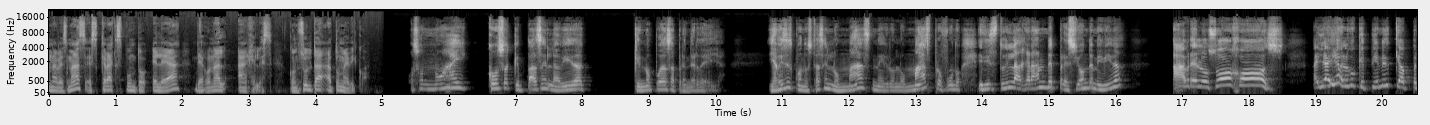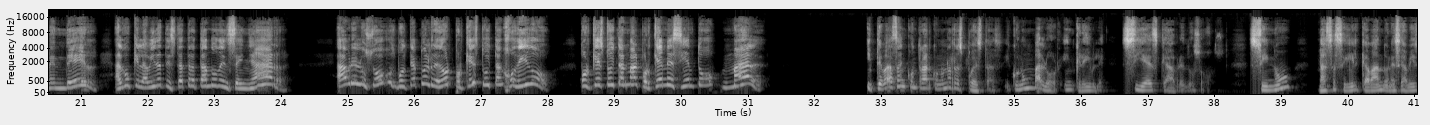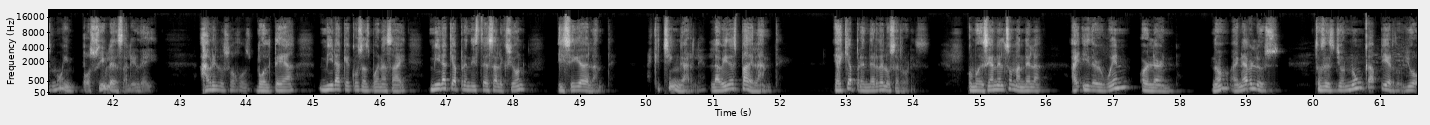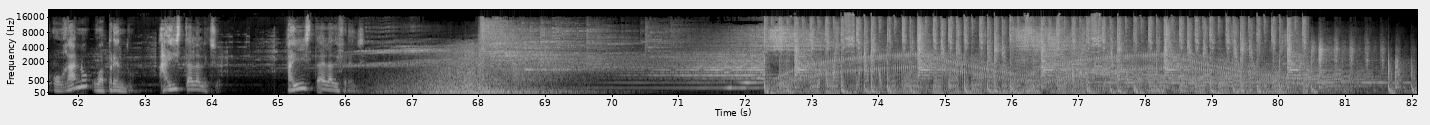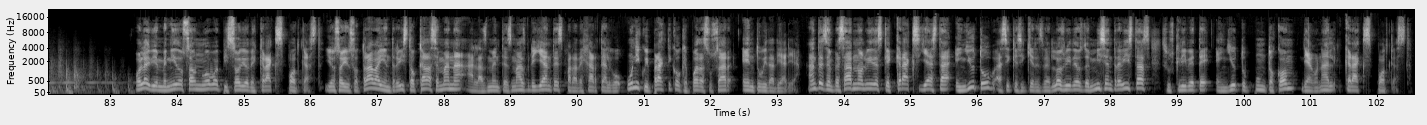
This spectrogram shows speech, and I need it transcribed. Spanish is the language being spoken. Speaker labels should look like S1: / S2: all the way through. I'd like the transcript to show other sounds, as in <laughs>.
S1: Una vez más, es cracks.la diagonal ángeles. Consulta a tu médico.
S2: O sea, no hay cosa que pase en la vida que no puedas aprender de ella. Y a veces cuando estás en lo más negro, en lo más profundo, y dices, estoy en la gran depresión de mi vida, abre los ojos. Ahí hay algo que tienes que aprender, algo que la vida te está tratando de enseñar. Abre los ojos, voltea a tu alrededor. ¿Por qué estoy tan jodido? ¿Por qué estoy tan mal? ¿Por qué me siento mal? Y te vas a encontrar con unas respuestas y con un valor increíble si es que abres los ojos. Si no, vas a seguir cavando en ese abismo imposible de salir de ahí. Abre los ojos, voltea, mira qué cosas buenas hay, mira qué aprendiste de esa lección y sigue adelante. Hay que chingarle. La vida es para adelante. Y hay que aprender de los errores. Como decía Nelson Mandela, I either win or learn. ¿No? I never lose. Entonces yo nunca pierdo, yo o gano o aprendo. Ahí está la lección. Ahí está la diferencia.
S1: Hola y bienvenidos a un nuevo episodio de Cracks Podcast. Yo soy Usotrava y entrevisto cada semana a las mentes más brillantes para dejarte algo único y práctico que puedas usar en tu vida diaria. Antes de empezar, no olvides que Cracks ya está en YouTube, así que si quieres ver los videos de mis entrevistas, suscríbete en youtube.com diagonal Cracks Podcast.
